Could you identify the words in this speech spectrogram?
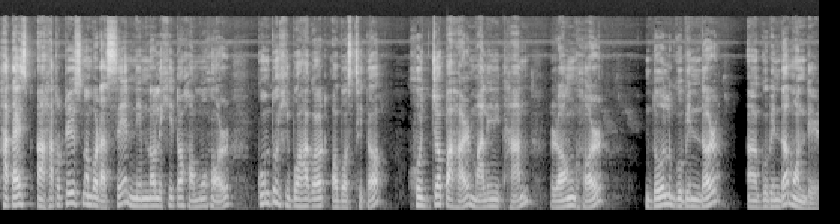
সাতাইছ সাতত্ৰিছ নম্বৰত আছে নিম্নলিখিত সমূহৰ কোনটো শিৱসাগৰত অৱস্থিত সূৰ্য পাহাৰ মালিনী থান ৰংঘৰ দৌল গোবিন্দৰ গোবিন্দ মন্দিৰ।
